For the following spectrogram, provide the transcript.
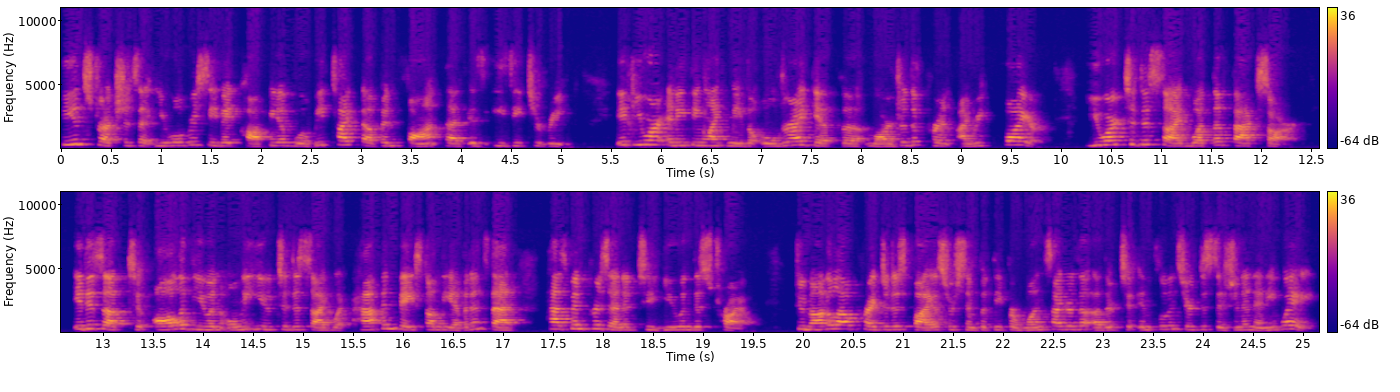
The instructions that you will receive a copy of will be typed up in font that is easy to read. If you are anything like me, the older I get, the larger the print I require. You are to decide what the facts are. It is up to all of you and only you to decide what happened based on the evidence that has been presented to you in this trial. Do not allow prejudice, bias, or sympathy for one side or the other to influence your decision in any way.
